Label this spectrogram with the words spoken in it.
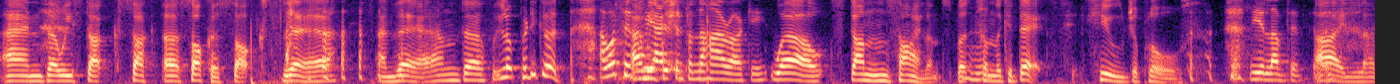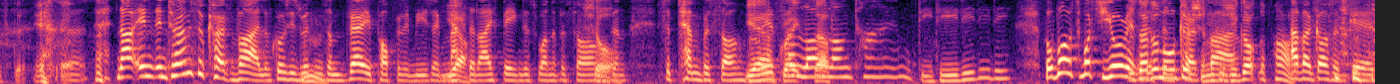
and uh, we stuck suck, uh, soccer socks there and there, and uh, we looked pretty good. And what's the and reaction from the hierarchy? Well, stunned silence, but mm -hmm. from the cadets, huge applause. you loved it. I loved it. Yes. Yeah. Now, in, in terms of Kurt Weill, of course, he's written mm. some very popular music. Mack yeah. the Knife being just one of his songs, sure. and September song. Yeah, it's great a long, stuff. long time. Dee dee dee dee dee. But what's what's your Is interest that an audition? Because you got the part. Have I got it? Good.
